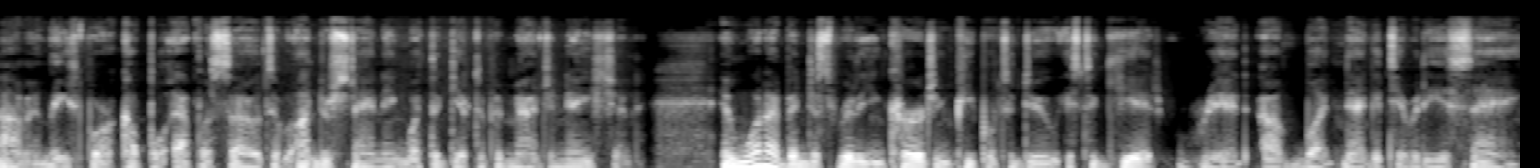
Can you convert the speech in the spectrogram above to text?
um, at least for a couple episodes of understanding what the gift of imagination. And what I've been just really encouraging people to do is to get rid of what negativity is saying.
